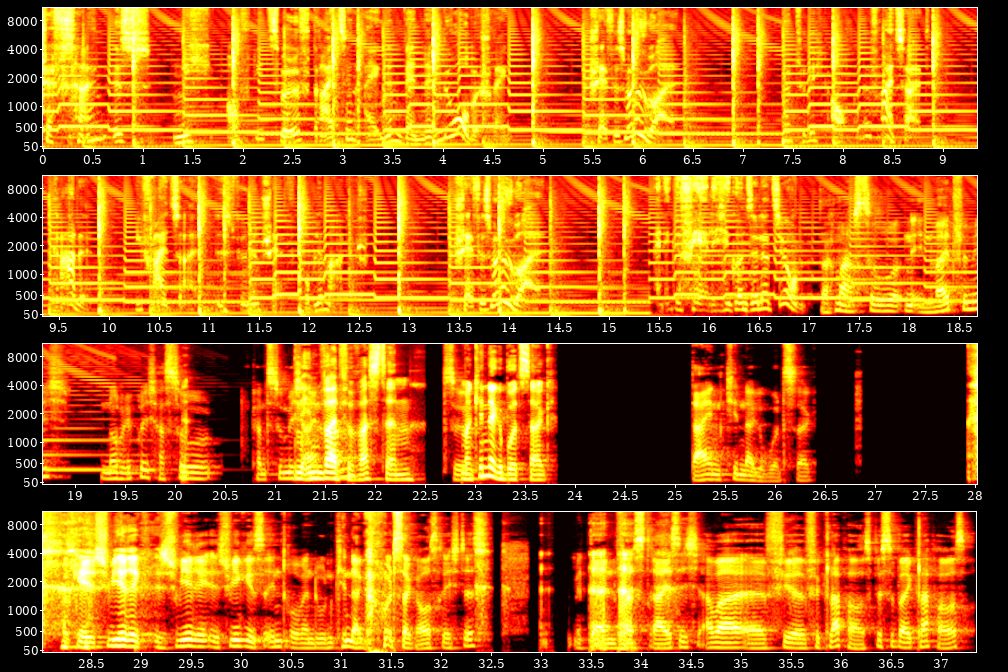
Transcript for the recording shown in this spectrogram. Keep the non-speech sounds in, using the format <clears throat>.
Chef sein ist nicht auf die 12, 13 eigenen Wände im Büro beschränkt. Chef ist man überall. Natürlich auch in der Freizeit. Gerade die Freizeit ist für einen Chef problematisch. Chef ist man überall. Eine gefährliche Konstellation. Sag mal, hast du einen Invite für mich noch übrig? Hast du, kannst du mich Ein Invite für was denn? Zu Mein Kindergeburtstag. dein Kindergeburtstag. Okay, schwierig, schwierig, schwieriges Intro, wenn du einen Kindergeburtstag ausrichtest. Mit deinen fast 30, aber äh, für, für Clubhouse. Bist du bei Clubhouse?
